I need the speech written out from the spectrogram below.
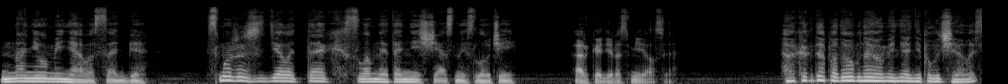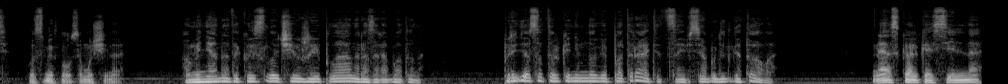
но не у меня в усадьбе. Сможешь сделать так, словно это несчастный случай?» Аркадий рассмеялся. «А когда подобное у меня не получалось?» — усмехнулся мужчина. «У меня на такой случай уже и план разработан. Придется только немного потратиться, и все будет готово». «Насколько сильно?»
